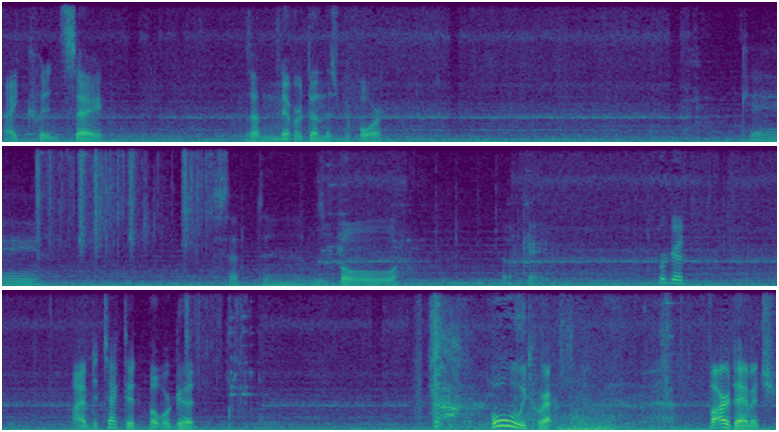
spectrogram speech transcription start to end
I couldn't say. Because I've never done this before. Bowl. Okay. We're good. I'm detected, but we're good. Holy crap. Fire damage.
